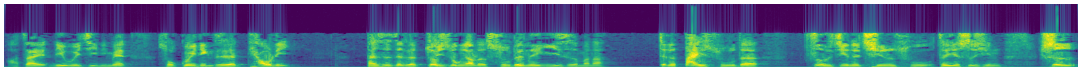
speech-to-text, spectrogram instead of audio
啊，在立位记里面所规定这些条例。但是这个最重要的属灵的意义是什么呢？这个代赎的自尽的亲属这些事情，是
